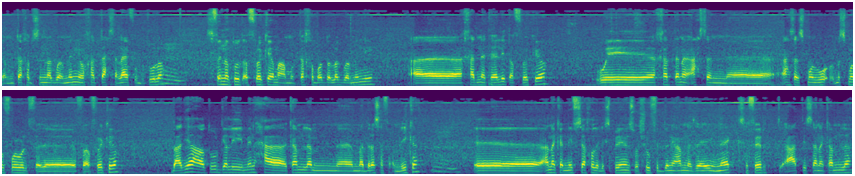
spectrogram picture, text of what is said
كان منتخب سن أكبر مني وخدت أحسن لاعب في البطولة. سافرنا بطولة أفريقيا مع منتخب برضه اللي أكبر مني. آه، خدنا ثالث أفريقيا. وخدت أنا أحسن أحسن small small forward في في أفريقيا. بعديها على طول جالي منحة كاملة من مدرسة في أمريكا. مم. أنا كان نفسي آخد ال experience وأشوف الدنيا عاملة إزاي هناك. سافرت قعدت سنة كاملة. ده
